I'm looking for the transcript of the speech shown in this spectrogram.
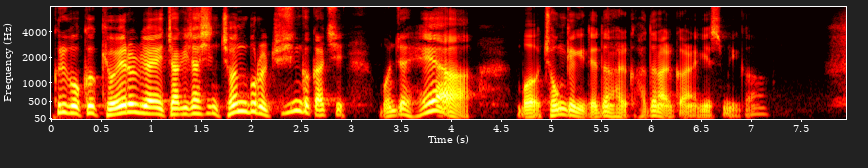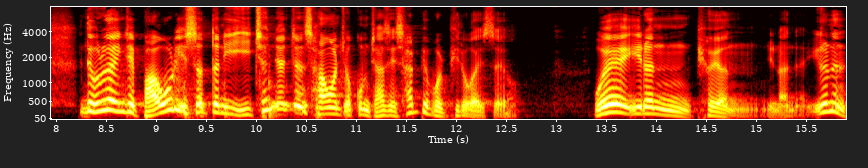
그리고 그 교회를 위하여 자기 자신 전부를 주신 것 같이 먼저 해야 뭐 존경이 되든 하든 할 거 아니겠습니까? 근데 우리가 이제 바울이 있었던 이 2000년 전 상황을 조금 자세히 살펴볼 필요가 있어요. 왜 이런 표현이 났냐. 이거는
